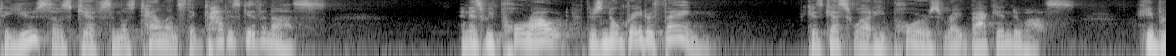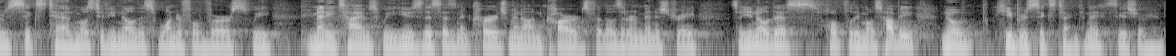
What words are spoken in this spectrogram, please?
to use those gifts and those talents that God has given us. And as we pour out, there's no greater thing. Because guess what? He pours right back into us. Hebrews 6:10. Most of you know this wonderful verse. We many times we use this as an encouragement on cards for those that are in ministry. So you know this, hopefully most. How many know Hebrews 6:10? Can I see a show of hands?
